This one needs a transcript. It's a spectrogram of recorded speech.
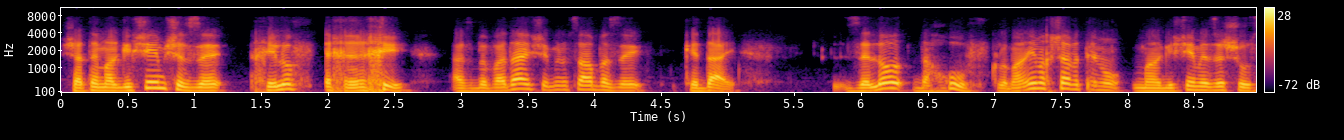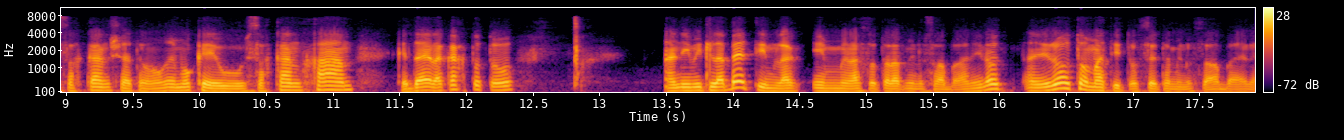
שאתם מרגישים שזה חילוף הכרחי, אז בוודאי שמינוס ארבע זה כדאי. זה לא דחוף, כלומר אם עכשיו אתם מרגישים איזשהו שחקן שאתם אומרים אוקיי הוא שחקן חם, כדאי לקחת אותו, אני מתלבט אם, אם לעשות עליו מינוס 4, אני לא, אני לא אוטומטית עושה את המינוס 4 האלה,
